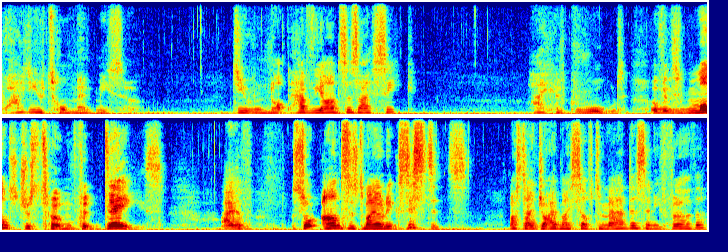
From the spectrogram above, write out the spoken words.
Why do you torment me so? Do you not have the answers I seek? I have grueled over this monstrous tome for days. I have sought answers to my own existence. Must I drive myself to madness any further?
